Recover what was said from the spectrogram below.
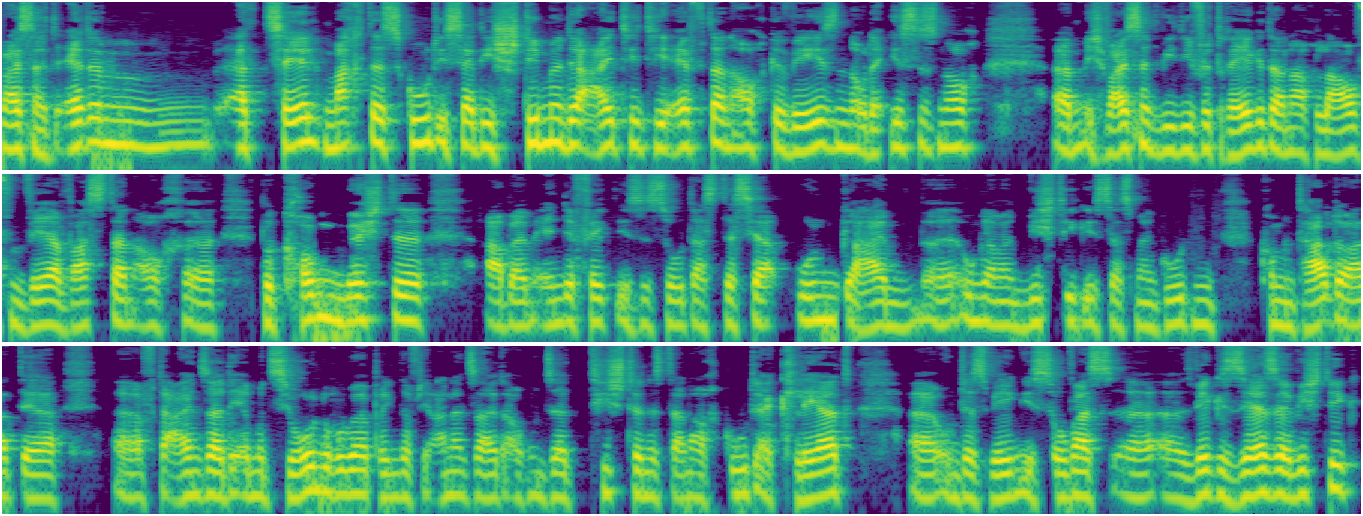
weiß nicht, Adam erzählt, macht es gut, ist ja die Stimme der ITTF dann auch gewesen oder ist es noch? Ähm, ich weiß nicht, wie die Verträge dann auch laufen, wer was dann auch äh, bekommen möchte. Aber im Endeffekt ist es so, dass das ja ungeheim, äh, ungeheim wichtig ist, dass man einen guten Kommentator hat, der äh, auf der einen Seite Emotionen rüberbringt, auf der anderen Seite auch unser Tischtennis dann auch gut erklärt. Äh, und deswegen ist sowas äh, äh wirklich sehr, sehr wichtig.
